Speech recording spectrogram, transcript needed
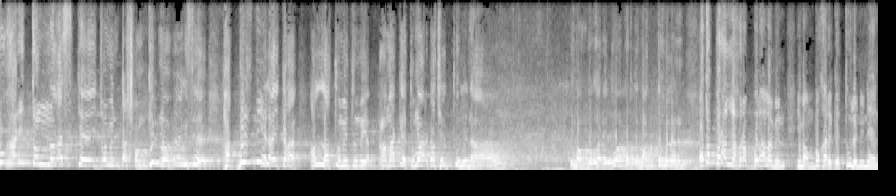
বুখারির জন্য আজকে এই জমিনটা সংকীর্ণ হয়ে গেছে। ফাকবিজনি এলাইকা আল্লাহ তুমি তুমি আমাকে তোমার কাছে তুলে নাও। ইমাম বুখারি দোয়া করতে বাধ্য হলেন। অতঃপর আল্লাহ রাব্বুল আলমিন ইমাম বুখারিকে তুলে নিলেন।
